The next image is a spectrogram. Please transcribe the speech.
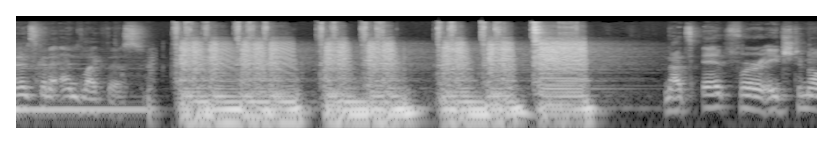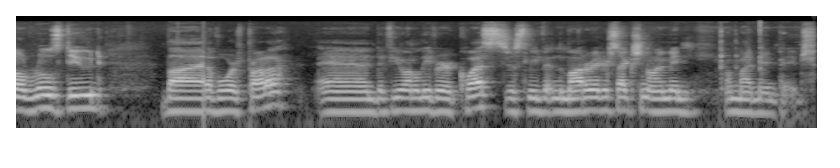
And it's going to end like this. And that's it for HTML Rulez D00d by Wears Prada. And if you want to leave a request, just leave it in the moderator section on my main, on my main page.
